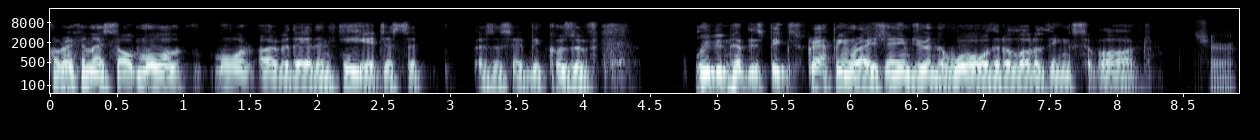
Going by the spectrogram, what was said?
I reckon they sold more more over there than here. Just that, as I said, because of we didn't have this big scrapping regime during the war, that a lot of things survived. Sure.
